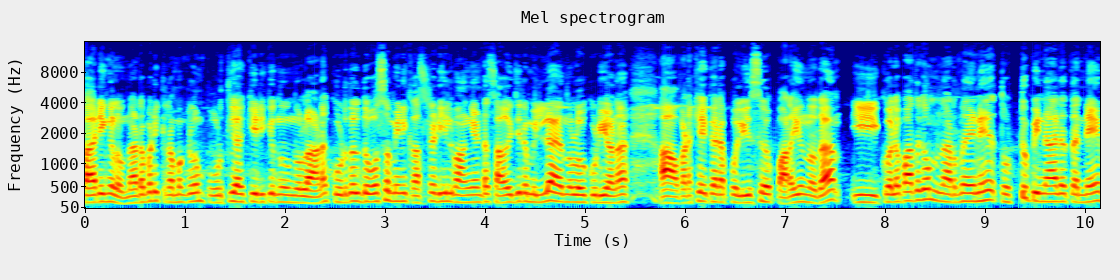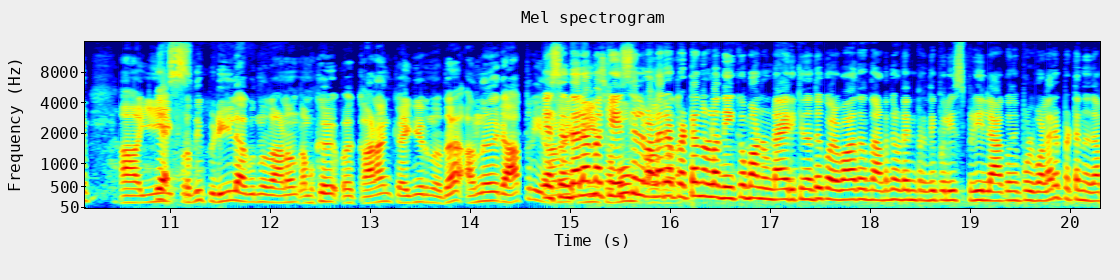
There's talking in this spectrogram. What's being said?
കാര്യങ്ങളും നടപടിക്രമങ്ങളും പൂർത്തിയാക്കിയിരിക്കുന്നു എന്നുള്ളതാണ്. കൂടുതൽ ദിവസം ഇനി കസ്റ്റഡിയിൽ വാങ്ങേണ്ട സാഹചര്യമില്ല എന്നുള്ളത് കൂടിയാണ് വടക്കേക്കര പോലീസ് പറയുന്നത്. ഈ കൊലപാതകം നടന്നതിന് തൊട്ടു പിന്നാലെ തന്നെ ഈ പ്രതി പിടിയിലാകുന്നതാണ് നമുക്ക് കാണാൻ കഴിഞ്ഞിരുന്നത്. അന്ന് രാത്രിയാണ് കേസിൽ വളരെ. പെട്ടെന്നുള്ള നീക്കമാണ് ഉണ്ടായിരിക്കുന്നത്. കൊലപാതകം നടന്ന ഉടൻ പ്രതി പോലീസ് പിടിയിലാകുന്നു. ഇപ്പോൾ വളരെ പെട്ടെന്ന് ഇതാ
